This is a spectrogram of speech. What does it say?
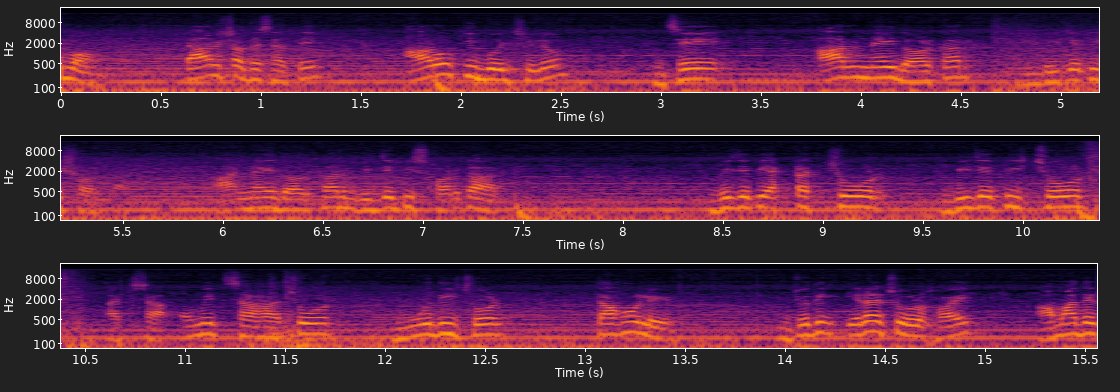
এবং তার সাথে সাথে আরও কি বলছিল যে আর নেই দরকার বিজেপি সরকার। আর নেই দরকার বিজেপি সরকার। বিজেপি একটা চোর, বিজেপি চোর আচ্ছা অমিত শাহ চোর, মোদি চোর। তাহলে যদি এরা চোর হয়, আমাদের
